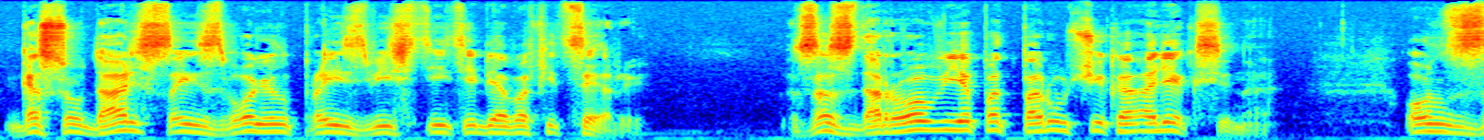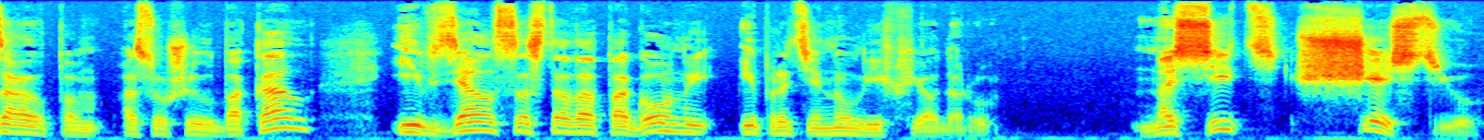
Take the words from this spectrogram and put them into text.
государь соизволил произвести тебя в офицеры. За здоровье подпоручика Алексина!» Он залпом осушил бокал и взял со стола погоны и протянул их Федору. «Носить с честью,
